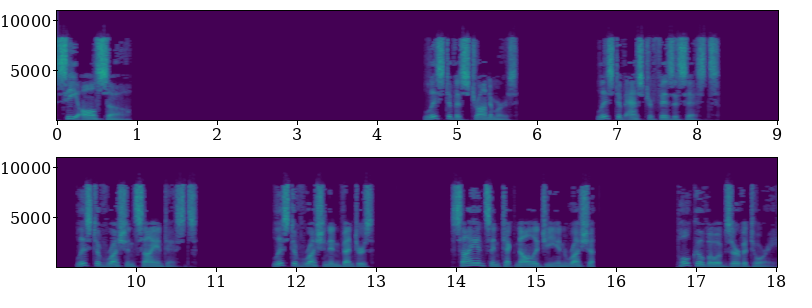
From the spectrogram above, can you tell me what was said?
See also List of astronomers. List of astrophysicists. List of Russian scientists. List of Russian inventors. Science and technology in Russia. Pulkovo Observatory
